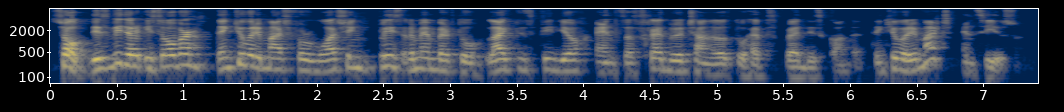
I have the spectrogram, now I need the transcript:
So this video is over. Thank you very much for watching. Please remember to like this video and subscribe to the channel to help spread this content. Thank you very much and see you soon.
